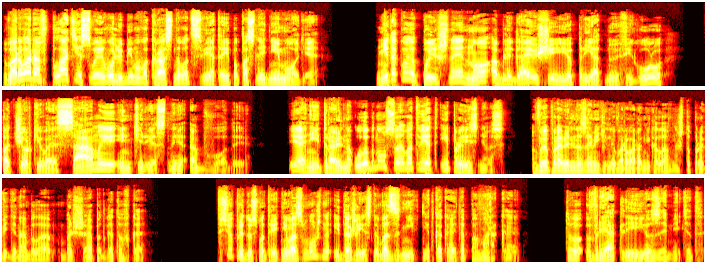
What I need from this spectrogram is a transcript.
Варвара в платье своего любимого красного цвета и по последней моде. Не такое пышное, но облегающее ее приятную фигуру — подчеркивая самые интересные обводы. Я нейтрально улыбнулся в ответ и произнес. Вы правильно заметили, Варвара Николаевна, что проведена была большая подготовка. Все предусмотреть невозможно, и даже если возникнет какая-то помарка, то вряд ли ее заметят.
